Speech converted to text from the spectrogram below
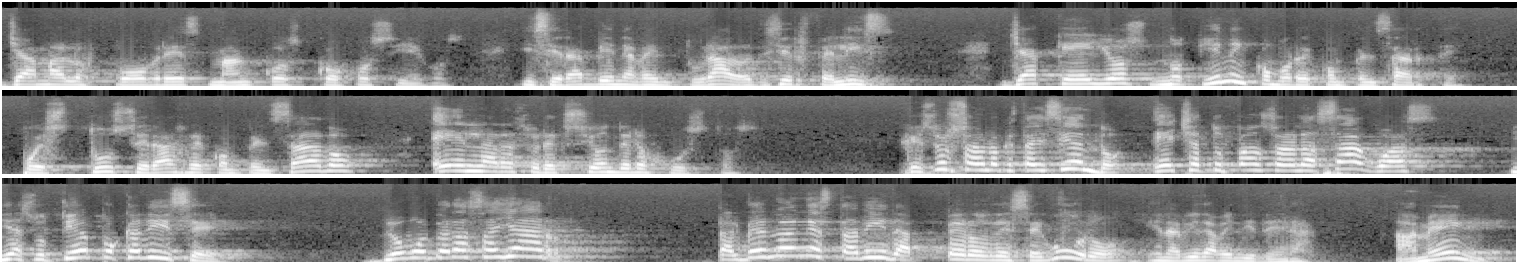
llama a los pobres, mancos, cojos, ciegos, y serás bienaventurado, es decir, feliz, ya que ellos no tienen cómo recompensarte, pues tú serás recompensado en la resurrección de los justos. Jesús sabe lo que está diciendo. Echa tu pan sobre las aguas y a su tiempo que dice, lo volverás a hallar. Tal vez no en esta vida, pero de seguro en la vida venidera. Amén.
